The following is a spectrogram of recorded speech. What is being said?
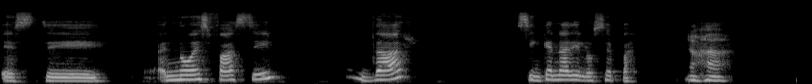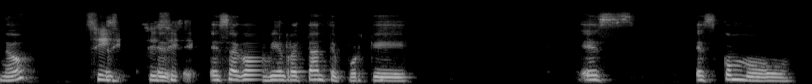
Este, no es fácil dar sin que nadie lo sepa. Ajá. ¿No? Sí, es, sí, es, sí. Es algo bien retante porque es, es como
